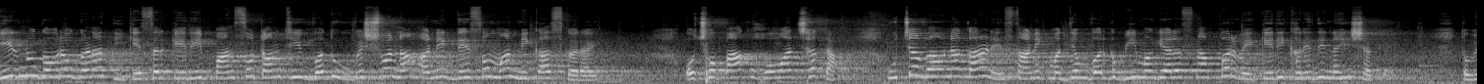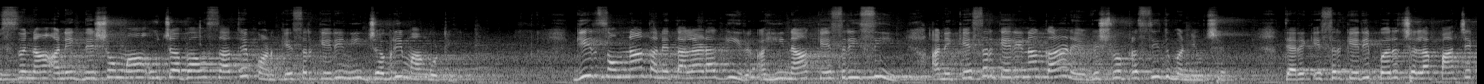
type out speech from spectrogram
ગીરનું ગૌરવ ગણાતી કેસર કેરી પાંચસો ટનથી વધુ વિશ્વના અનેક દેશોમાં નિકાસ કરાઈ. ઓછો પાક હોવા છતાં ઊંચા ભાવના કારણે સ્થાનિક મધ્યમ વર્ગ ભીમ અગિયારસના પર્વે કેરી ખરીદી નહીં શકે. તો વિશ્વના અનેક દેશોમાં ઊંચા ભાવ સાથે પણ કેસર કેરીની જબરી માંગ ઉઠી. ગીર સોમનાથ અને તાલાળા ગીર અહીંના કેસરી સિંહ અને કેસર કેરીના કારણે વિશ્વ પ્રસિદ્ધ બન્યું છે. ત્યારે કેસર કેરી પર છેલ્લા પાંચેક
